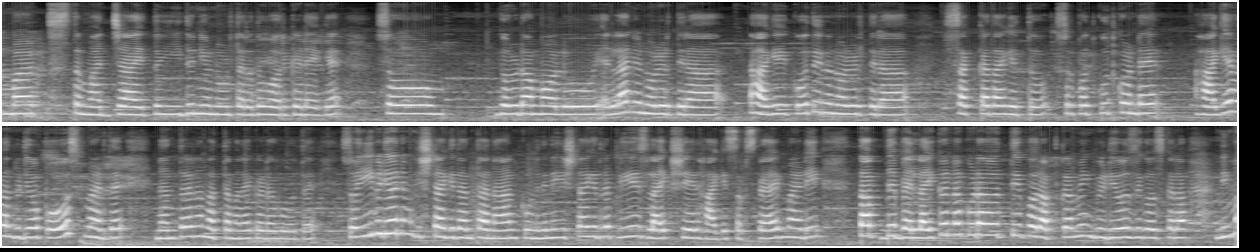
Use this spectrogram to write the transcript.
ಮಸ್ತ್ ಮಜಾ ಆಯಿತು. ಇದು ನೀವು ನೋಡ್ತಾ ಇರೋದು ಹೊರಗಡೆಗೆ. ಸೊ ಗರುಡ ಮಾಲು ಎಲ್ಲ ನೀವು ನೋಡಿರ್ತೀರಾ? ಹಾಗೆ ಕೋತಿನೂ ನೋಡಿರ್ತೀರಾ? ಸಖತ್ತಾಗಿತ್ತು. ಸ್ವಲ್ಪ ಹೊತ್ತು ಕೂತ್ಕೊಂಡೆ. ಹಾಗೆ ಒಂದು ವಿಡಿಯೋ ಪೋಸ್ಟ್ ಮಾಡಿದೆ, ನಂತರ ಮತ್ತೆ ಮನೆ ಕಡೆ ಹೋದೆ. ಸೊ ಈ ವಿಡಿಯೋ ನಿಮ್ಗೆ ಇಷ್ಟ ಆಗಿದೆ ಅಂತ ನಾನು ಅಂದ್ಕೊಂಡಿದ್ದೀನಿ ಇಷ್ಟ ಆಗಿದ್ರೆ ಪ್ಲೀಸ್ ಲೈಕ್ ಶೇರ್ ಹಾಗೆ ಸಬ್ಸ್ಕ್ರೈಬ್ ಮಾಡಿ. ತಪ್ಪದೆ ಬೆಲ್ ಐಕನ್ನ ಕೂಡ ಒತ್ತಿ ಫಾರ್ ಅಪ್ಕಮಿಂಗ್ ವಿಡಿಯೋಸಿಗೋಸ್ಕರ ನಿಮ್ಮ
